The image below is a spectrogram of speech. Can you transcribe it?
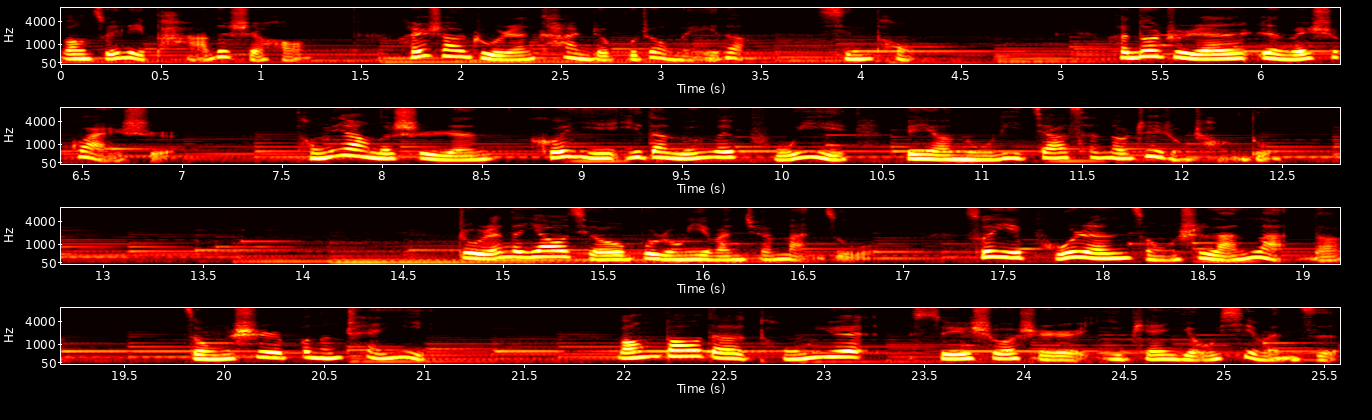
往嘴里爬的时候，很少主人看着不皱眉的，心痛。很多主人认为是怪事。同样的是人，何以一旦沦为仆役，便要努力加餐到这种程度？主人的要求不容易完全满足，所以仆人总是懒懒的，总是不能称意。王褒的《同约》虽说是一篇游戏文字。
